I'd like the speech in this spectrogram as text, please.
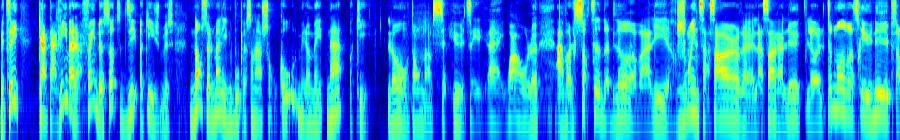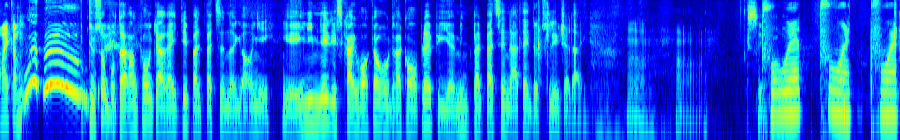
Mais tu sais, quand t'arrives à la fin de ça, tu te dis, OK, je me non seulement les nouveaux personnages sont cool, mais là maintenant, OK, là on tombe dans le sérieux. Tu sais, hey, wow, là, elle va le sortir de là, elle va aller rejoindre sa sœur, euh, la sœur à Luc, puis là, tout le monde va se réunir, puis ça va être comme wouhou! Tout ça pour te rendre compte qu'en réalité, Palpatine a gagné. Il a éliminé les Skywalker au grand complet, puis il a mis une Palpatine à la tête de tous les Jedi. C'est bon. Pouette, pouette, pouette.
